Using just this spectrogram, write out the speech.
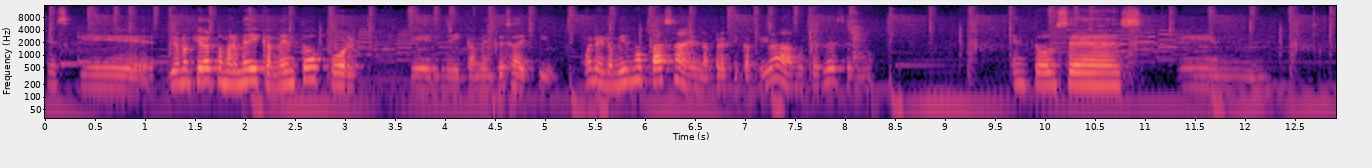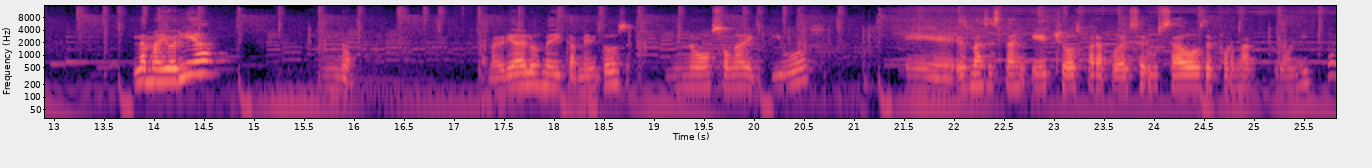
Es que yo no quiero tomar medicamento porque el medicamento es adictivo. Bueno, y lo mismo pasa en la práctica privada muchas veces, ¿no? Entonces, em, la mayoría no. La mayoría de los medicamentos no son adictivos eh, es más, están hechos para poder ser usados de forma crónica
